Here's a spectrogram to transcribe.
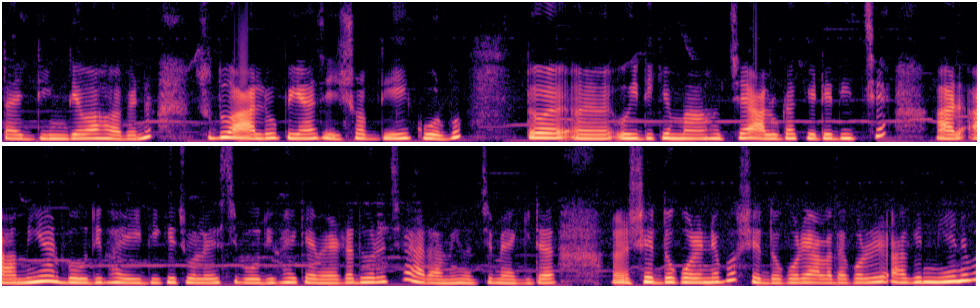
তাই ডিম দেওয়া হবে না। শুধু আলু, পেঁয়াজ এইসব দিয়েই করব। তো আহ, ওইদিকে মা হচ্ছে আলুটা কেটে দিচ্ছে। আর আমি আর বৌদি ভাই এইদিকে চলে এসেছি। বৌদি ভাই ক্যামেরাটা ধরেছে আর আমি হচ্ছে ম্যাগিটা সেদ্ধ করে নেব। সেদ্ধ করে আলাদা করে আগে নিয়ে নেব।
